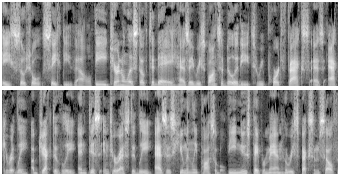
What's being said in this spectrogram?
a social safety valve. The journalist of today has a responsibility to report facts as accurately, objectively, and disinterestedly as is humanly possible. The newspaperman who respects himself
